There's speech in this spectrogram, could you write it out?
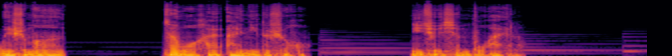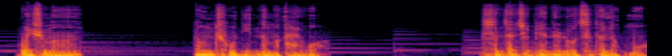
为什么在我还爱你的时候，你却先不爱了？为什么当初你那么爱我，现在却变得如此的冷漠？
